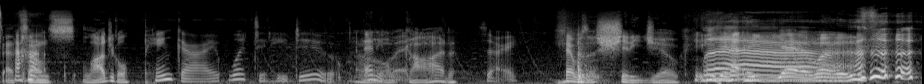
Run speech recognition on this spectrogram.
That sounds logical. Pink eye, what did he do? anyway, Oh God. sorry. That was a shitty joke. yeah, yeah, it was.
